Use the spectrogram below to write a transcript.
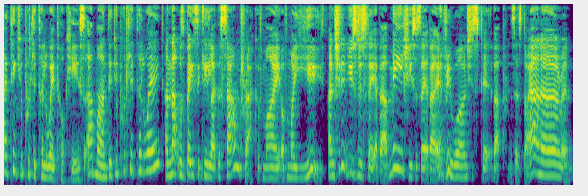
I think you put little weight, Hockeys. Aman, did you put little weight? And that was basically like the soundtrack of my, of my youth. And she didn't used to say it about me. She used to say it about everyone. She used to say it about Princess Diana and,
